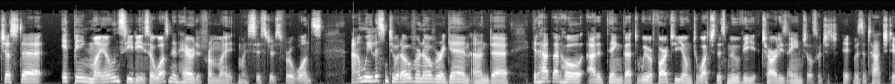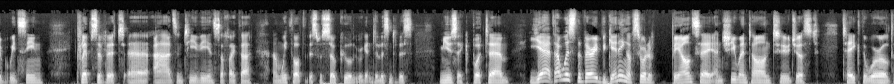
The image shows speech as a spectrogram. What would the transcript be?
just uh, it being my own CD, so it wasn't inherited from my my sisters for once, and we listened to it over and over again, and uh, it had that whole added thing that we were far too young to watch this movie Charlie's Angels, which it was attached to, but we'd seen clips of it, uh, ads and TV and stuff like that, and we thought that this was so cool that we were getting to listen to this music. But um, yeah, that was the very beginning of sort of Beyonce, and she went on to just take the world.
